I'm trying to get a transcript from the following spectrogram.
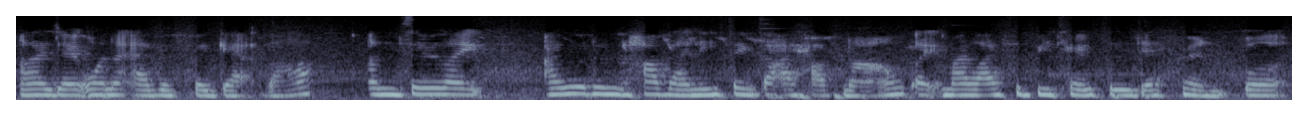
And I don't want to ever forget that. And so like I wouldn't have anything that I have now. Like my life would be totally different, but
